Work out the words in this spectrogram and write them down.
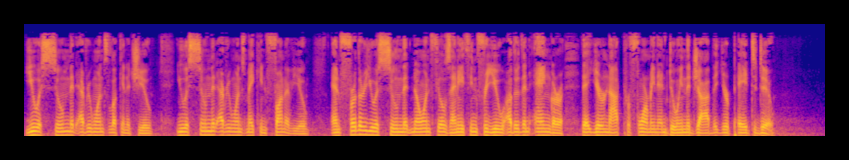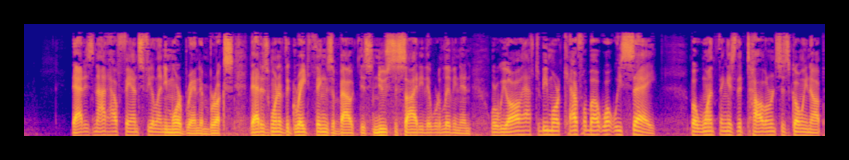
you assume that everyone's looking at you. You assume that everyone's making fun of you. And further, you assume that no one feels anything for you other than anger that you're not performing and doing the job that you're paid to do. That is not how fans feel anymore, Brandon Brooks. That is one of the great things about this new society that we're living in, where we all have to be more careful about what we say. But one thing is that tolerance is going up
